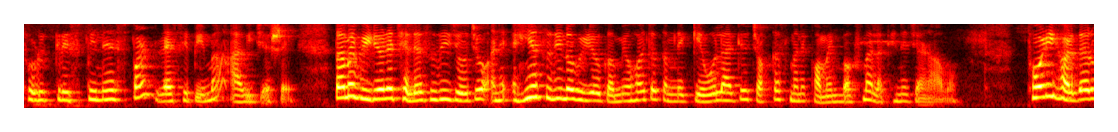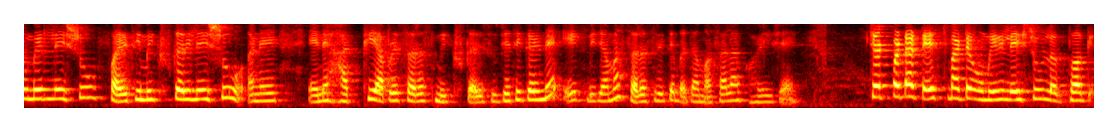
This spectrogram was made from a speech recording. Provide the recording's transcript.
થોડું ક્રિસ્પીનેસ પણ રેસીપીમાં આવી જશે. તમે વિડીયોને છેલ્લે સુધી જોજો અને અહીંયા સુધીનો વીડિયો ગમ્યો હોય તો તમને કેવો લાગ્યો ચોક્કસ મને કોમેન્ટ બોક્સમાં લખીને જણાવો. થોડી હળદર ઉમેરી લઈશું, ફરીથી મિક્સ કરી લઈશું અને એને હાથથી આપણે સરસ મિક્સ કરીશું, જેથી કરીને એકબીજામાં સરસ રીતે બધા મસાલા ભળી જાય. ચટપટા ટેસ્ટ માટે ઉમેરી લઈશું લગભગ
